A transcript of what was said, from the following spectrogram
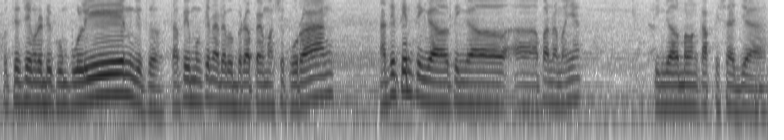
Footage yang udah dikumpulin gitu. Tapi mungkin ada beberapa yang masih kurang. Nanti tim tinggal tinggal eh, apa namanya? Tinggal melengkapi saja.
